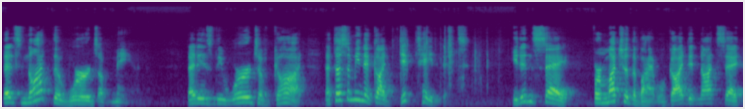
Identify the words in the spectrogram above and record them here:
That it's not the words of man, that is the words of God. That doesn't mean that God dictated it. He didn't say, for much of the Bible, God did not say,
